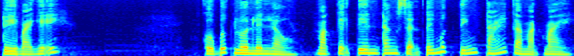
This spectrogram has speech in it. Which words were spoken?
Tùy mày nghĩ. Cô bước luôn lên lầu, mặc kệ Tiên đang giận tới mức tím tái cả mặt mày.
